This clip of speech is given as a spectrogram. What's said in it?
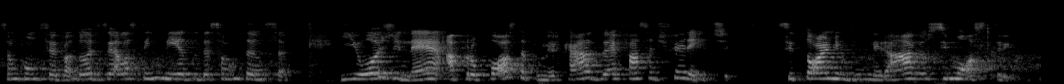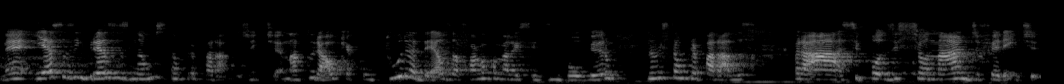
são conservadoras e elas têm medo dessa mudança. E hoje, né, a proposta para o mercado é faça diferente, se torne vulnerável, se mostre, né? E essas empresas não estão preparadas, gente. É natural que a cultura delas, a forma como elas se desenvolveram, não estão preparadas para se posicionar diferente.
